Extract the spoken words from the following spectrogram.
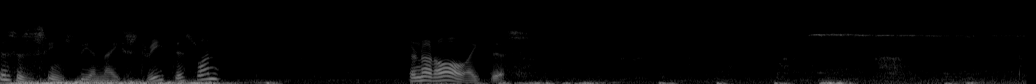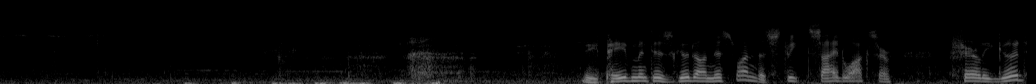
This is, seems to be a nice street, this one. They're not all like this. The pavement is good on this one. The street sidewalks are fairly good.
